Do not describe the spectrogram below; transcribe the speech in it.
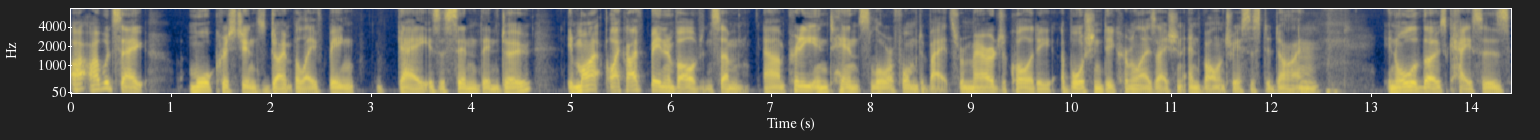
I, would say more Christians don't believe being gay is a sin than do. In my like, I've been involved in some um, pretty intense law reform debates from marriage equality, abortion decriminalisation, and voluntary assisted dying. Mm. In all of those cases,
